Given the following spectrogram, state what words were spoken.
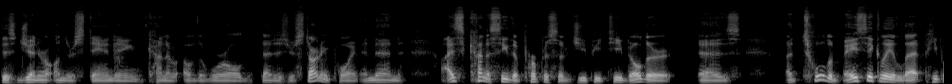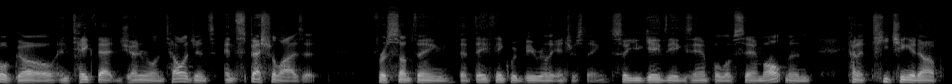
this general understanding kind of of the world that is your starting point. And then I kind of see the purpose of GPT Builder as a tool to basically let people go and take that general intelligence and specialize it for something that they think would be really interesting. So you gave the example of Sam Altman kind of teaching it up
